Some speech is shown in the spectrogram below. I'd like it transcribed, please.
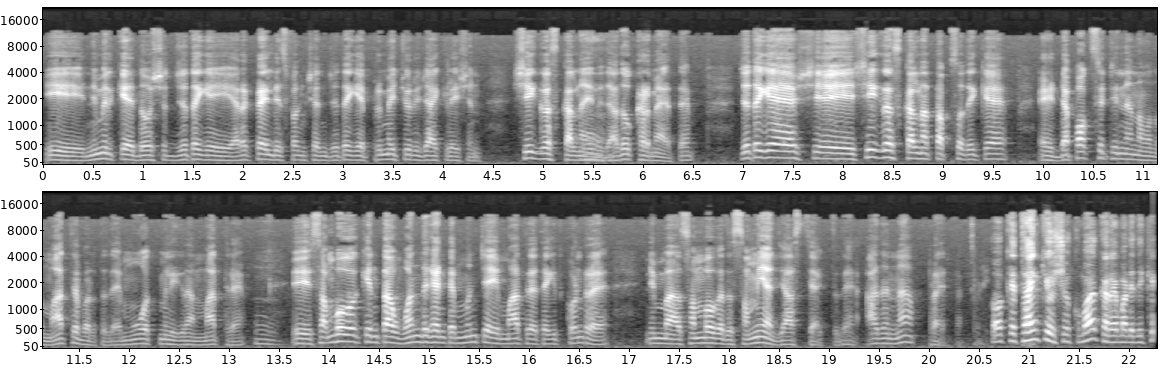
ಈ ನಿಮಿರಿಕೆ ದೋಷದ ಜೊತೆಗೆ ಎರೆಕ್ಟೈಲ್ ಡಿಸ್ಫಂಕ್ಷನ್ ಜೊತೆಗೆ ಪ್ರಿಮೆಚೂರಿ ಜಾಕ್ಯುಲೇಷನ್ ಶೀಘ್ರ ಸ್ಕಲ್ನ ಏನಿದೆ ಅದು ಕಡಿಮೆ ಆಗುತ್ತೆ. ಜೊತೆಗೆ ಶೀ- ಶೀಘ್ರ ಸ್ಕಲ್ನ ತಪ್ಪಿಸೋದಕ್ಕೆ ಡೆಪಾಕ್ಸಿಟಿನ್ ಅನ್ನೋ ಒಂದು ಮಾತ್ರೆ ಬರ್ತದೆ ಮೂವತ್ತು ಮಿಲಿಗ್ರಾಮ್ ಮಾತ್ರೆ. ಈ ಸಂಭೋಗಕ್ಕಿಂತ ಒಂದು ಗಂಟೆ ಮುಂಚೆ ಈ ಮಾತ್ರೆ ತೆಗೆದುಕೊಂಡ್ರೆ ನಿಮ್ಮ ಸಂಭೋಗದ ಸಮಯ ಜಾಸ್ತಿ ಆಗ್ತದೆ. ಅದನ್ನ ಪ್ರಯತ್ನ ಪಡಿ. Okay thank you Shivakumar. ಕರೆ ಮಾಡಿದ್ದಕ್ಕೆ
